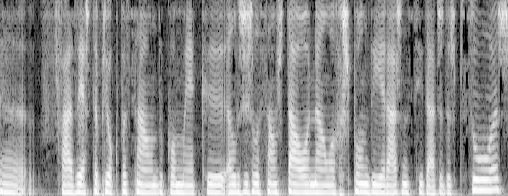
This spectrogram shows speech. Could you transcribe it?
uh, faz esta preocupação de como é que a legislação está ou não a responder às necessidades das pessoas.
